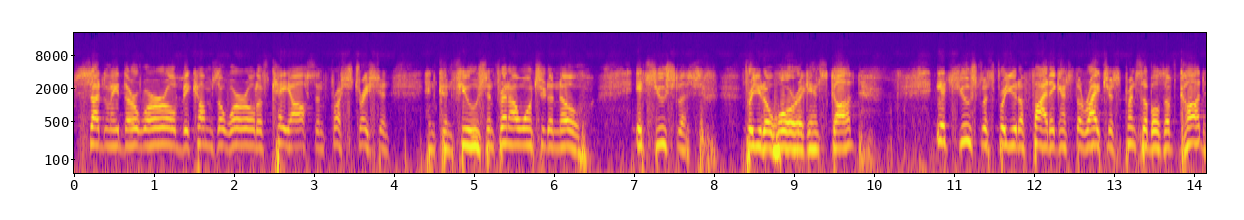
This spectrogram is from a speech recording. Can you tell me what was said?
Suddenly their world becomes a world of chaos and frustration and confusion. Friend, I want you to know it's useless for you to war against God. It's useless for you to fight against the righteous principles of God.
